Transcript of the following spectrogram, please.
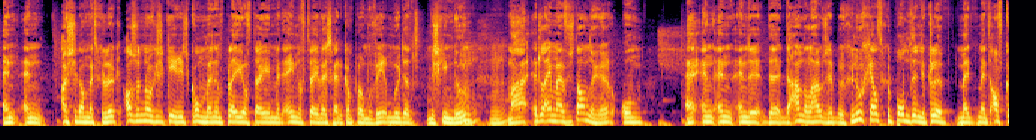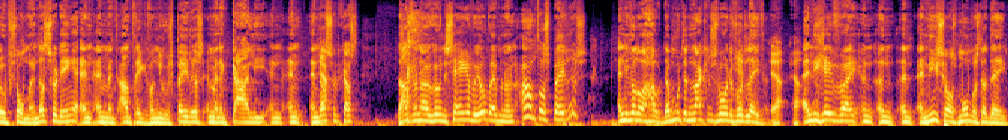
En, en als je dan met geluk, als er nog eens een keer iets komt met een play-off dat je met één of twee wedstrijden kan promoveren, moet je dat misschien doen. Maar het lijkt mij verstandiger om. En, en, en, en de, de, de aandeelhouders hebben genoeg geld gepompt in de club met, met afkoopsommen en dat soort dingen. En, en met aantrekken van nieuwe spelers en met een Kali en, en, en dat Ja. soort gasten. Laten we nou gewoon eens zeggen, we hebben een aantal spelers. En die willen we houden. Dat moeten nakkers worden voor het leven. Ja, ja. En die geven wij een, een, een, en niet zoals Mombers dat deed,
